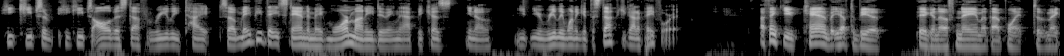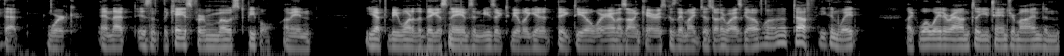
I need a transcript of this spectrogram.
he keeps a, he keeps all of his stuff really tight. So maybe they stand to make more money doing that because you know you, you really want to get the stuff, you got to pay for it. I think you can, but you have to be a big enough name at that point to make that work. And that isn't the case for most people. I mean, you have to be one of the biggest names in music to be able to get a big deal where Amazon cares because they might just otherwise go, well, tough. You can wait. Like, we'll wait around until you change your mind and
